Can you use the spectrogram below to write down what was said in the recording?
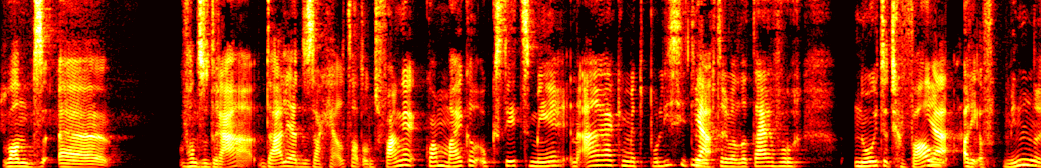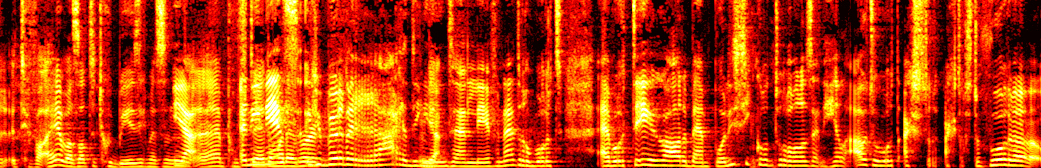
Want eh, van zodra Dalia dus dat geld had ontvangen, kwam Michael ook steeds meer in aanraking met de politie terug. Ja. Terwijl dat daarvoor nooit het geval. Ja. Allee, of minder het geval. Hij was altijd goed bezig met zijn Ja. eh, En ineens gebeurden rare dingen Ja. in zijn leven. Hè. Er wordt, hij wordt tegengehouden bij een politiecontrole. Zijn hele auto wordt achter, achterstevoren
